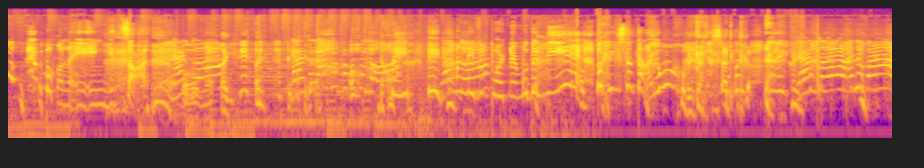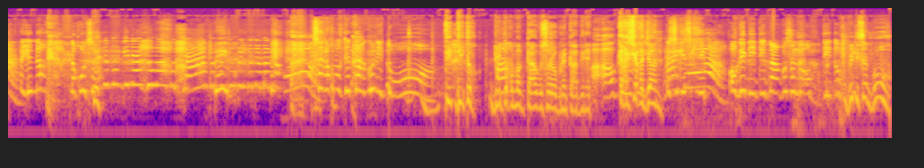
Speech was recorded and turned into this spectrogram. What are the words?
Baka naiinggit sa atin. Oo nga. Ay, ay, teka, teka. Oh, babe, babe, ang living partner mo, dali. Magbilis na tayo. Oh my God. Ay, Lando, ano ba? Ayun na, naku, saan Ano bang ginagawa mo dyan? Babe, mo naman ako. saan ako magtatago nito? di- dito, dito ka magtago sa loob ng cabinet. Ah, okay. Kasya ka dyan. Ah, sige, sige. Okay, dito na ako sa loob dito. Bilisan mo.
